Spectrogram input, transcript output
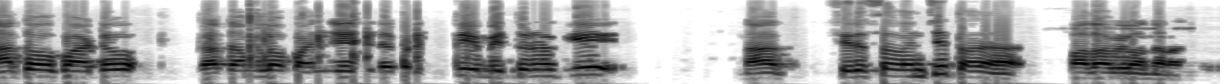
నాతో పాటు గతంలో పనిచేసిన ప్రతి మిత్రునికి నా శిరస వంచి త- పదాభివందనం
